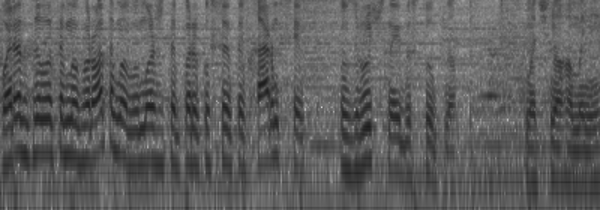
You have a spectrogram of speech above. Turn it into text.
Перед золотими воротами ви можете перекусити в Хармсі. Тут зручно і доступно. Смачного мені.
